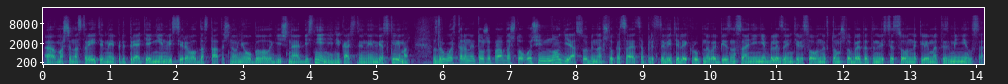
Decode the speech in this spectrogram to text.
э, в машиностроительные предприятия, не инвестировал достаточно, у него было логичное объяснение, некачественный инвестклимат. С другой стороны, тоже правда, что очень многие, особенно что касается представителей крупного бизнеса, они не были заинтересованы в том, чтобы этот инвестиционный климат изменился.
